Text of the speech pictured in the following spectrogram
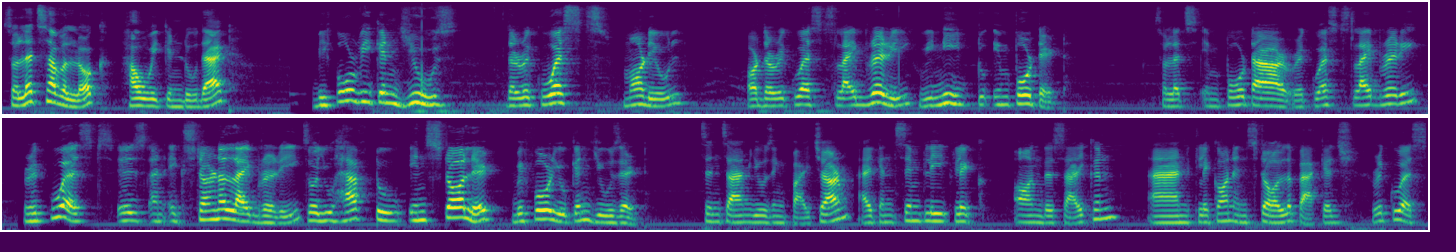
So let's have a look how we can do that. Before we can use the requests module or the requests library, we need to import it. So let's import our requests library Requests is an external library, so you have to install it before you can use it. Since I'm using PyCharm, I can simply click on this icon and click on install the package request.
